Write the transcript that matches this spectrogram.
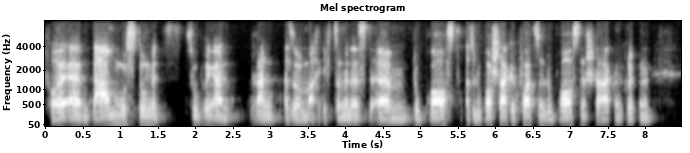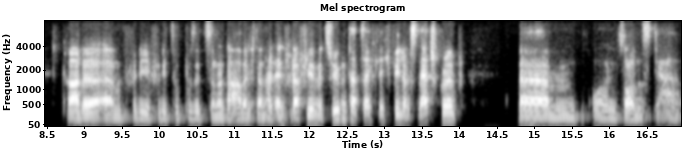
Voll, ähm, da musst du mit Zubringern ran. Also mache ich zumindest. Ähm, du brauchst, also du brauchst starke Quads und du brauchst einen starken Rücken, gerade ähm, für, die, für die Zugposition. Und da arbeite ich dann halt entweder viel mit Zügen tatsächlich, viel im Snatch Grip mhm. ähm, und sonst ja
